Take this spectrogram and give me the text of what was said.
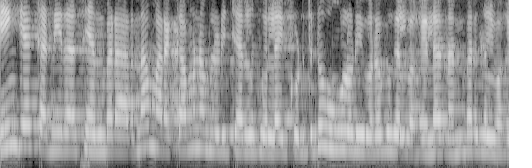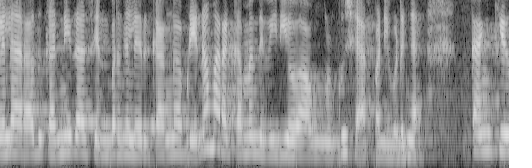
நீங்கள் கன்னிராசி அன்பராக இருந்தால் மறக்காமல் நம்மளுடைய சேனலுக்கு ஒரு லைக் கொடுத்துட்டு உங்களுடைய உறவுகள் வகையில் நண்பர்கள் வகையில் யாராவது கன்னிராசி அன்பர்கள் இருக்காங்க அப்படின்னா மறக்காமல் இந்த வீடியோவை அவங்களுக்கும் ஷேர் பண்ணி விடுங்க தேங்க்யூ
